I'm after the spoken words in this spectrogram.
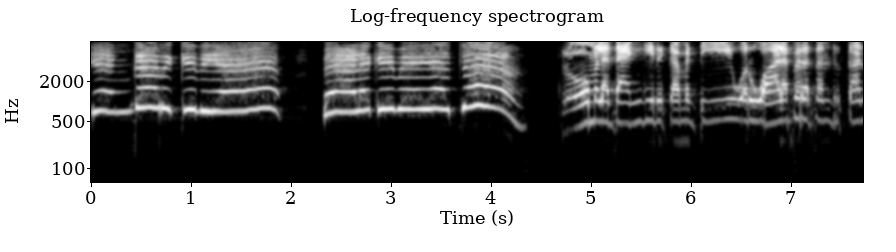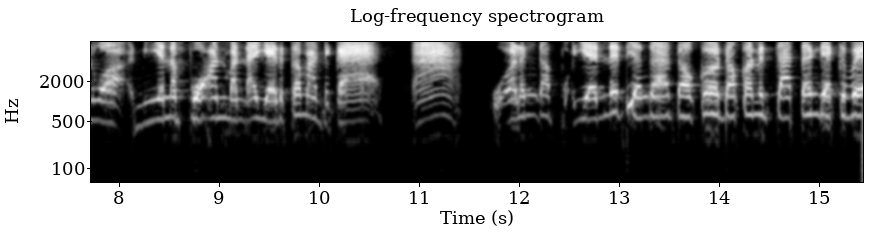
எங்க இருக்குதியா வேலைக்கு போயாச்சா ரோமல தங்கி இருக்க மட்டி ஒரு வாழைப்பழ தந்துட்டானுவா நீ என்ன போன் பண்ணா எடுக்க மாட்டேக்கா ஒழுங்கா போ- என்னடி அந்த டொக்கு டொக்குன்னு சத்தம் கேக்குது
